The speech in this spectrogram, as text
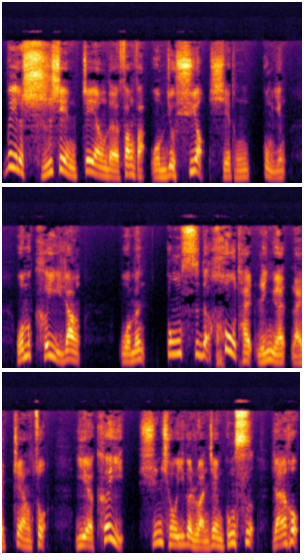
为了实现这样的方法，我们就需要协同共赢。我们可以让我们公司的后台人员来这样做，也可以寻求一个软件公司，然后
